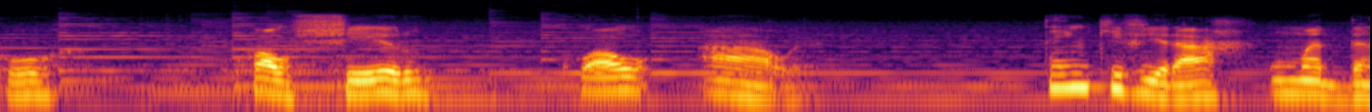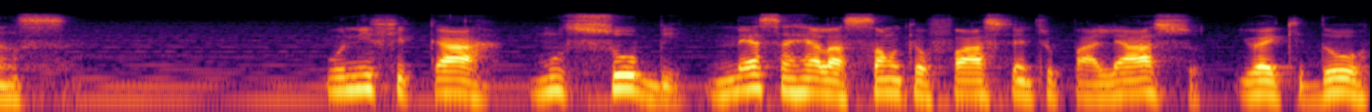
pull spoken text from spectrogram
cor, qual o cheiro, qual a aura. Tem que virar uma dança. Unificar Musubi nessa relação que eu faço entre o palhaço e o Aikido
